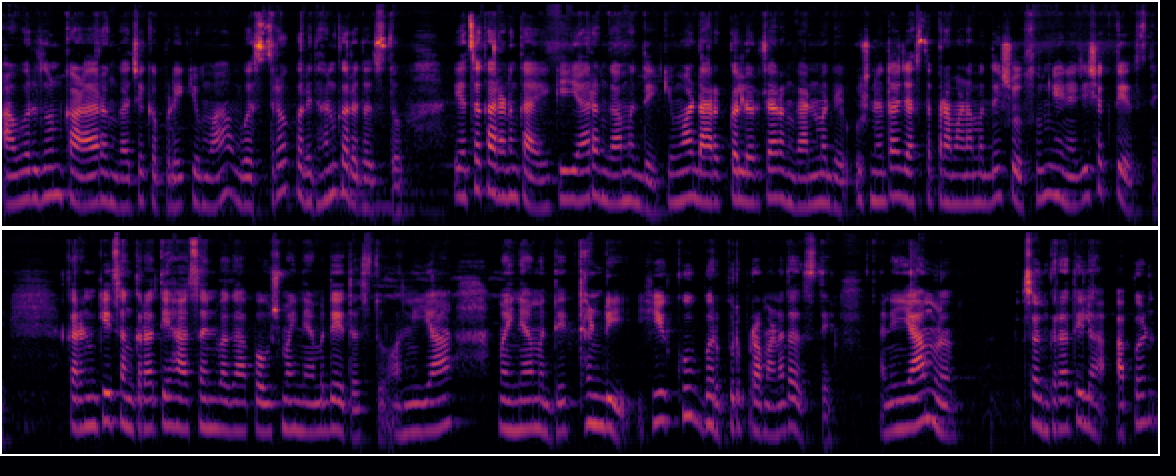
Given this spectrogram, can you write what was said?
आवर्जून काळ्या रंगाचे कपडे किंवा वस्त्र परिधान करत असतो. याचं कारण काय? की या रंगामध्ये किंवा डार्क कलरच्या रंगांमध्ये उष्णता जास्त प्रमाणामध्ये शोषून घेण्याची शक्ती असते. कारण की संक्रांती हा सण बघा पौष महिन्यामध्ये येत असतो आणि या महिन्यामध्ये थंडी ही खूप भरपूर प्रमाणात असते. आणि यामुळं संक्रांतीला आपण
